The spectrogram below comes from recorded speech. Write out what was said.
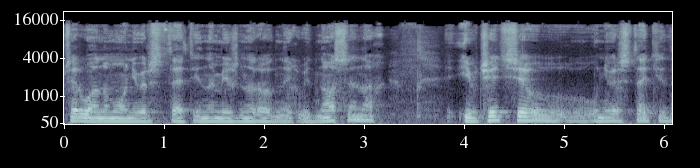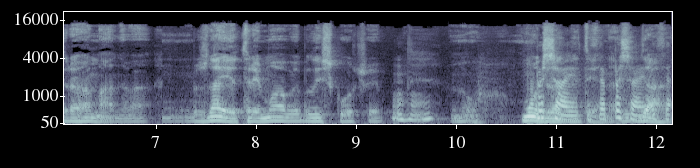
Червоному університеті на міжнародних відносинах і вчиться в університеті Драгоманова. Знає три мови блискуче. Ну, мудра Пишаєтеся, дитина. пишаєтеся.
